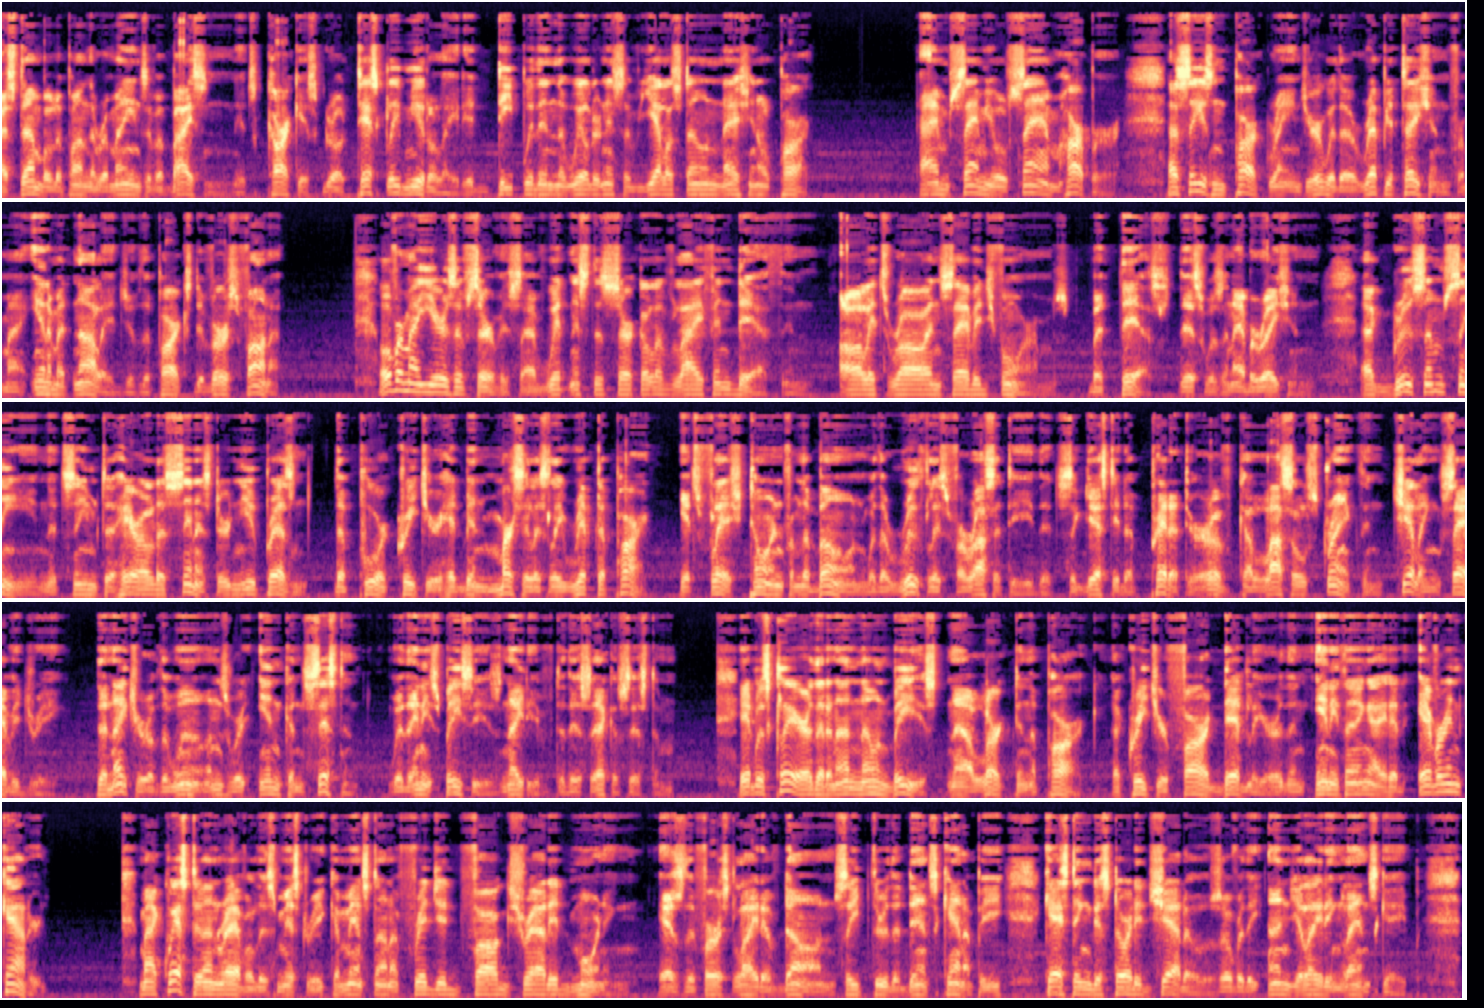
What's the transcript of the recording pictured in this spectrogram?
I stumbled upon the remains of a bison, its carcass grotesquely mutilated deep within the wilderness of Yellowstone National Park. I'm Samuel Sam Harper, a seasoned park ranger with a reputation for my intimate knowledge of the park's diverse fauna. Over my years of service, I've witnessed the circle of life and death in all its raw and savage forms. But this, this was an aberration, a gruesome scene that seemed to herald a sinister new present. The poor creature had been mercilessly ripped apart, its flesh torn from the bone with a ruthless ferocity that suggested a predator of colossal strength and chilling savagery. The nature of the wounds were inconsistent with any species native to this ecosystem. It was clear that an unknown beast now lurked in the park, a creature far deadlier than anything I had ever encountered. My quest to unravel this mystery commenced on a frigid, fog shrouded morning. As the first light of dawn seeped through the dense canopy, casting distorted shadows over the undulating landscape,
